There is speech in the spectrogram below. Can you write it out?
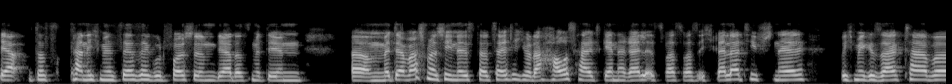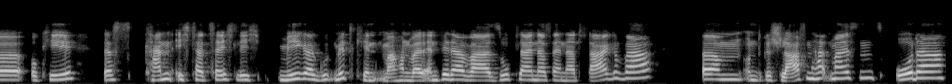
Ja, das kann ich mir sehr, sehr gut vorstellen. Ja, das mit den, ähm, mit der Waschmaschine ist tatsächlich oder Haushalt generell ist was, was ich relativ schnell, wo ich mir gesagt habe, okay, das kann ich tatsächlich mega gut mit Kind machen, weil entweder war so klein, dass er in der Trage war ähm, und geschlafen hat meistens, oder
